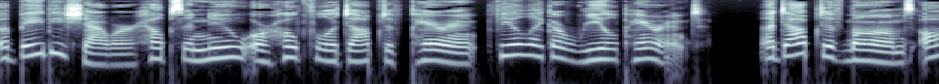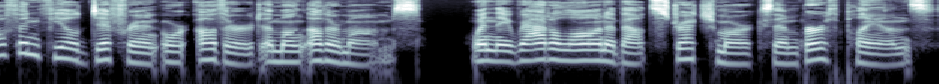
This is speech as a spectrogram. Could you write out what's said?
a baby shower helps a new or hopeful adoptive parent feel like a real parent. Adoptive moms often feel different or othered among other moms. When they rattle on about stretch marks and birth plans,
